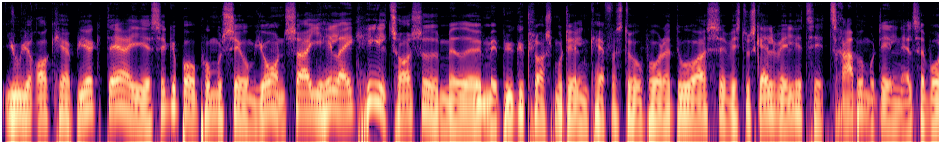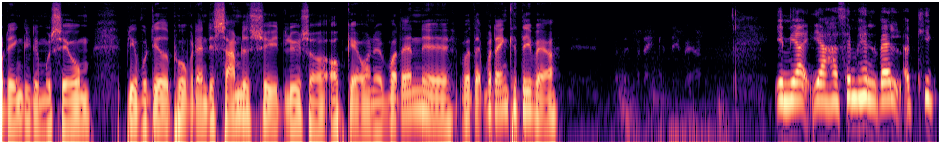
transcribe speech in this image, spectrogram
Julie Rockher Birk, der i Silkeborg på Museum Jorden, så er I heller ikke helt tosset med, mm. med byggeklodsmodellen, kan jeg forstå på dig. Du er også, hvis du skal vælge til trappemodellen, altså hvor det enkelte museum bliver vurderet på, hvordan det samlet set løser opgaverne. Hvordan, øh, hvordan, hvordan kan det være? Jamen, jeg, jeg har simpelthen valgt at kigge,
